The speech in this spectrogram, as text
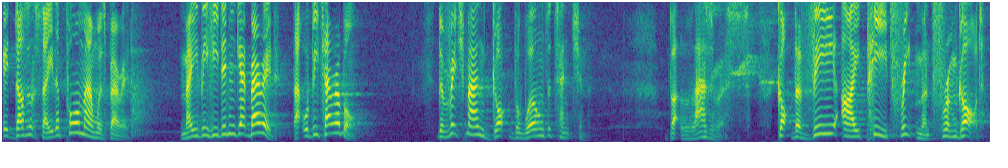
it doesn't say the poor man was buried. Maybe he didn't get buried. That would be terrible. The rich man got the world's attention, but Lazarus got the VIP treatment from God.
